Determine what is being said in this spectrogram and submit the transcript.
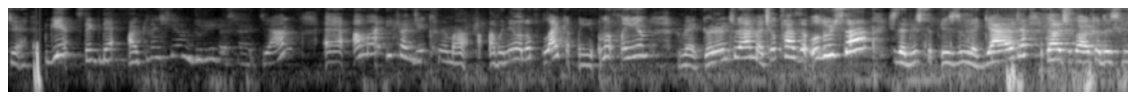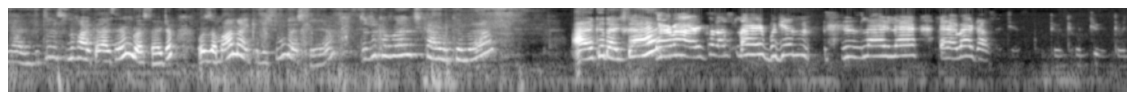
Extra. Bugün size bir de arkadaşım Duru'yu göstereceğim. Ee, ama ilk önce kanalıma abone olup like atmayı unutmayın. Ve görüntülenme çok fazla olursa size bir sürprizimle geleceğim. Daha çok arkadaşım yani bütün sınıf arkadaşlarımı göstereceğim. O zaman arkadaşımı göstereyim. Duru kafanı çıkar bakalım. Arkadaşlar Merhaba arkadaşlar. Bugün sizlerle beraber dans edeceğiz. Dün, dün, dün, dün, dün.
